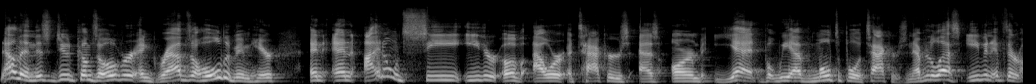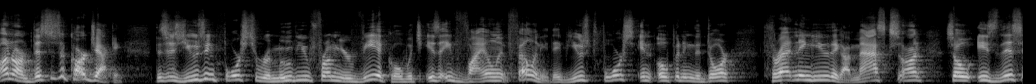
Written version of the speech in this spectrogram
Now then, this dude comes over and grabs a hold of him here, and, and I don't see either of our attackers as armed yet, but we have multiple attackers. Nevertheless, even if they're unarmed, this is a carjacking. This is using force to remove you from your vehicle, which is a violent felony. They've used force in opening the door, threatening you. They got masks on. So is this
